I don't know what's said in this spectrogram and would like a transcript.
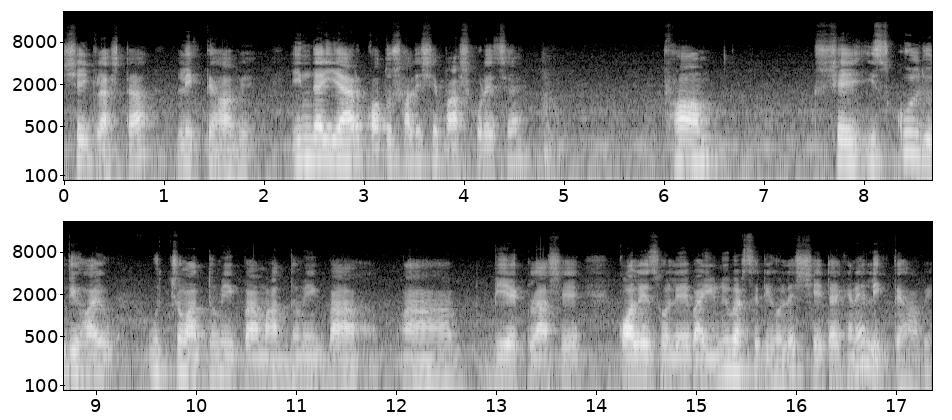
সেই ক্লাসটা লিখতে হবে। ইন দ্য ইয়ার কত সালে সে পাশ করেছে? ফ্রম সেই স্কুল যদি হয়, উচ্চ মাধ্যমিক বা মাধ্যমিক বা বিএ ক্লাসে, কলেজ হলে বা ইউনিভার্সিটি হলে সেটা এখানে লিখতে হবে।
